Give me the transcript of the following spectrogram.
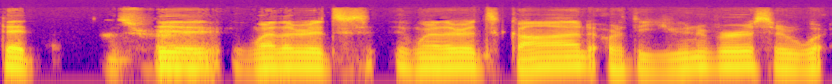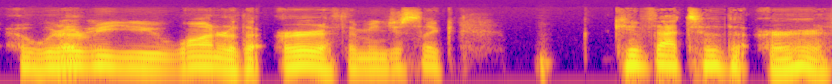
that That's right. the, whether it's whether it's god or the universe or, wh- whatever right. you want or the earth i mean just like give that to the earth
